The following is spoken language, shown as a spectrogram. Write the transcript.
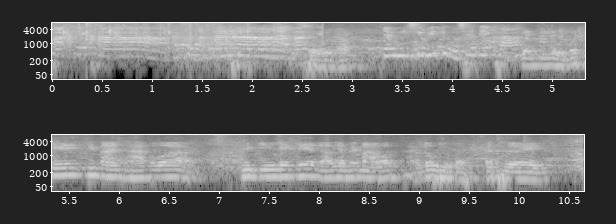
พัฒน์ด้วยค่ะสวัสดีค่ะนะคะสวัสดีครับยังมีชีวิตอยู่ใช่ไหมคะยังมีอยู่เมื่อกี้ที่มาช้าเพราะว่าเมื่อกี้เรียกเรียกแล้วยังไม่มาว่าถ่ายรูปอยู่กับกระเทยกระ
